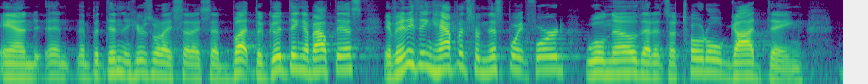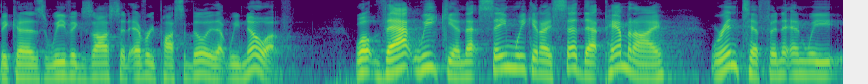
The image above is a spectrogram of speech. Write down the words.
And, and, and- but then here's what I said I said, but the good thing about this, if anything happens from this point forward, we'll know that it's a total God thing because we've exhausted every possibility that we know of. Well, that weekend, that same weekend I said that, Pam and I were in Tiffin and we,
